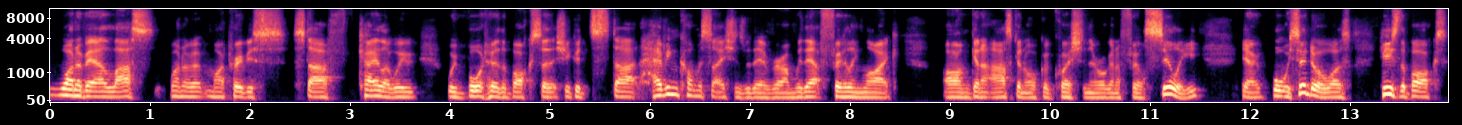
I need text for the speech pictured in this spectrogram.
one of our last, one of my previous staff, Kayla, we we bought her the box so that she could start having conversations with everyone without feeling like, oh, I'm going to ask an awkward question. They're all going to feel silly. You know, what we said to her was, here's the box.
